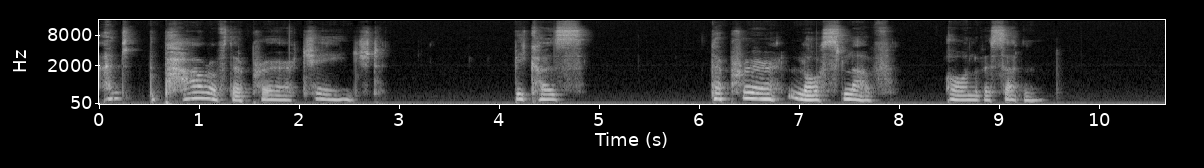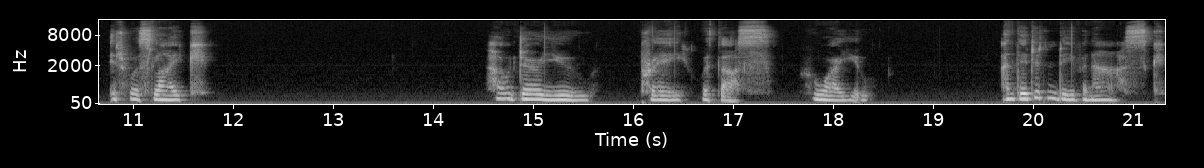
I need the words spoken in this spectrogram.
And the power of their prayer changed because their prayer lost love all of a sudden. It was like, How dare you pray with us? Who are you? And they didn't even ask,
